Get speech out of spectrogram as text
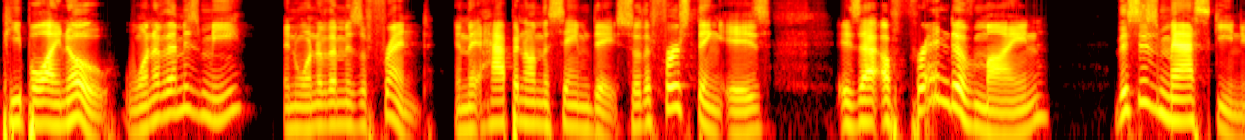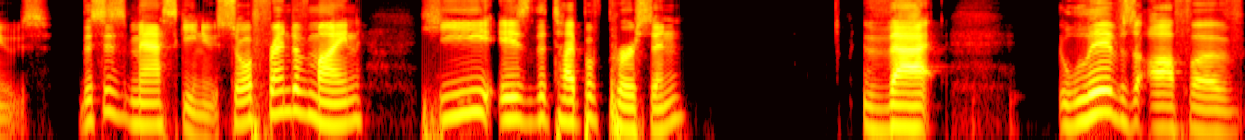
people I know. One of them is me, and one of them is a friend. And they happen on the same day. So the first thing is, is that a friend of mine, this is Masky news. This is Masky news. So a friend of mine, he is the type of person that lives off of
